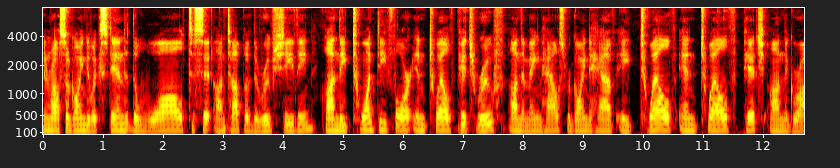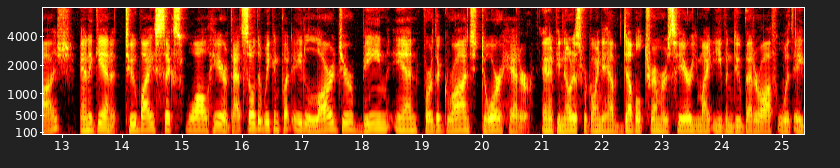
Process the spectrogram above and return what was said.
And we're also going to extend the wall to sit on top of the roof sheathing. On the 24 and 12 pitch roof on the main house. We're going to have a 12 and 12 pitch on the garage. And again, a 2 by 6 wall here. That's so that we can put a larger beam in for the garage door header. And if you notice, we're going to have double trimmers here. You might even do better off with a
